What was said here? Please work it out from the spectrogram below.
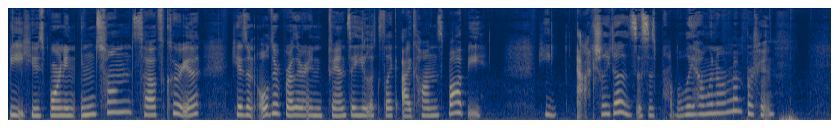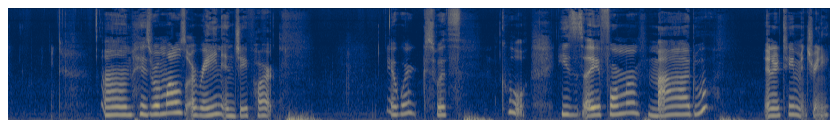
B. He was born in Incheon, South Korea. He has an older brother, and fans say he looks like iKON's Bobby. He actually does. This is probably how I'm going to remember him. Um, his role models are Rain and Jay Park. It works with cool. He's a former Maru entertainment trainee.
